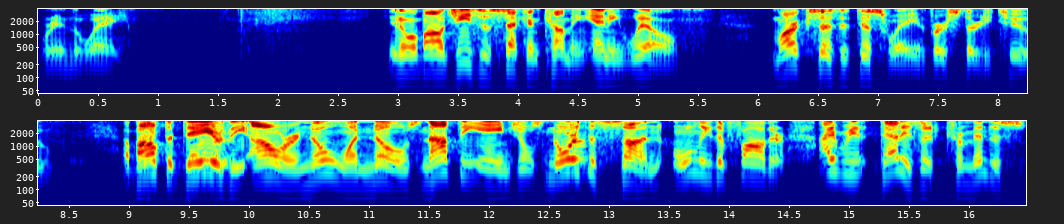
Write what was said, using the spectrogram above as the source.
were in the way. You know, about Jesus' second coming, and he will, Mark says it this way in verse 32 About the day or the hour, no one knows, not the angels, nor the Son, only the Father. I re- that is a tremendous,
